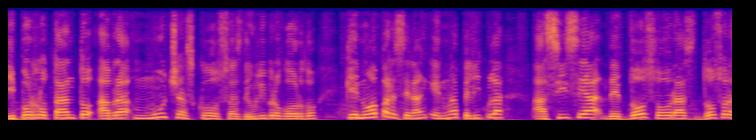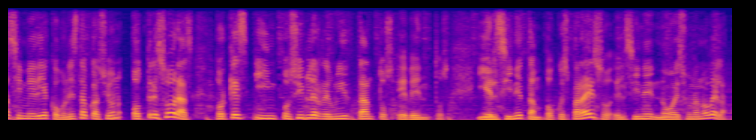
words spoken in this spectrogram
Y por lo tanto habrá muchas cosas de un libro gordo que no aparecerán en una película, así sea de dos horas, dos horas y media como en esta ocasión, o tres horas, porque es imposible reunir tantos eventos. Y el cine tampoco es para eso, el cine no es una novela.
